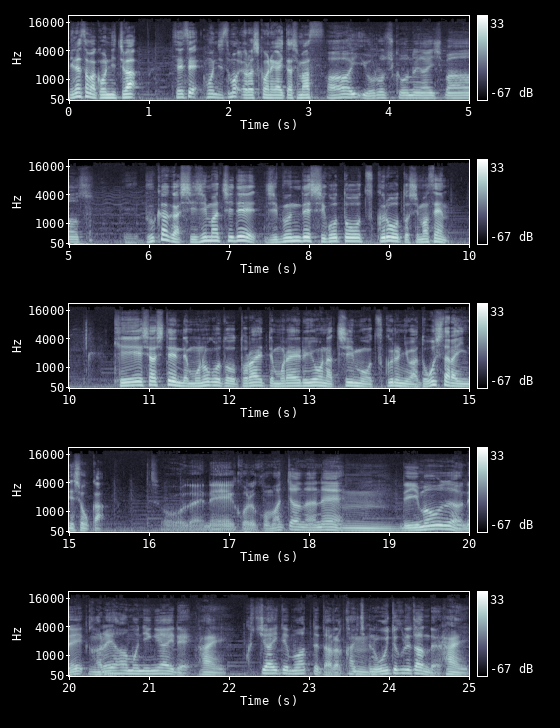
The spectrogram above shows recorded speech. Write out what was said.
皆様こんにちは先生本日もよろしくお願いいたしますはい、よろしくお願いします。えー部下が指示待ちで自分で仕事を作ろうとしません経営者視点で物事を捉えてもらえるようなチームを作るにはどうしたらいいんでしょうかそうだよね、これ困っちゃうんだよねう。んで、今まではね、カレー派も賑わいで、はい口開いて待ってたら会社に置いてくれたんだよ。はい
